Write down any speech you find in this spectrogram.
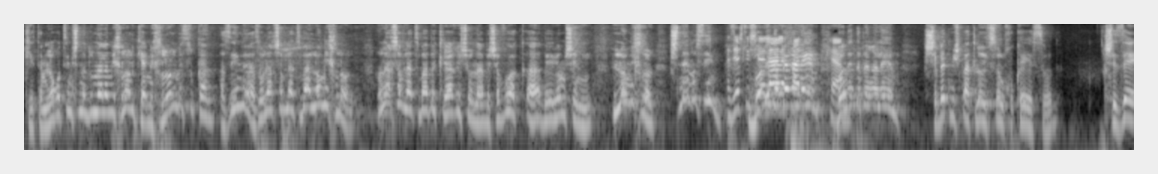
כי אתם לא רוצים שנדון על המכלול, כי המכלול מסוכן. אז הנה, אז עולה עכשיו להצבעה לא מכלול. עולה עכשיו להצבעה בקריאה ראשונה, בשבוע, אה, ביום שני, לא מכלול. שני נושאים. אז יש לי שאלה על אחד- עליהם, כן. בוא נדבר עליהם. שבית משפט לא יפסול חוקי יסוד, שזה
